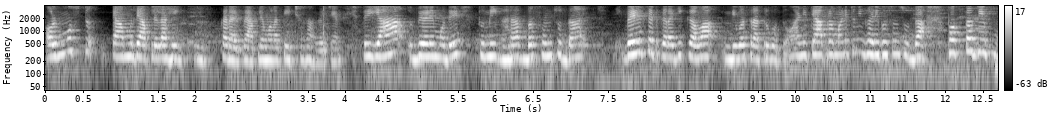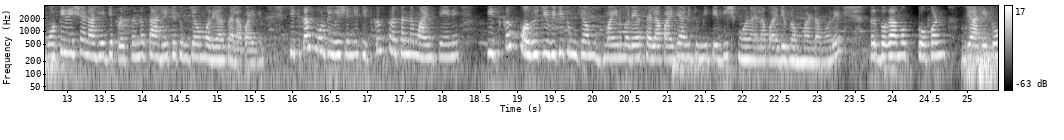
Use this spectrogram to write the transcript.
ऑलमोस्ट त्यामध्ये आपल्याला हे करायचं आहे आपल्या मनात ती इच्छा सांगायची आहे. तर या वेळेमध्ये तुम्ही घरात बसून सुद्धा वेळ सेट करा की केव्हा दिवस रात्र होतो. आणि त्याप्रमाणे तुम्ही घरी बसून सुद्धा फक्त जे मोटिवेशन आहे जे प्रसन्नता आहे ते तुमच्यामध्ये असायला पाहिजे. तितकाच मोटिवेशनने तितकंच प्रसन्न माइंडने तितकंच पॉझिटिव्हिटी तुमच्या माइंडमध्ये असायला पाहिजे आणि तुम्ही ते विश म्हणायला पाहिजे ब्रह्मांडामध्ये. तर बघा मग तो पण जे आहे तो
